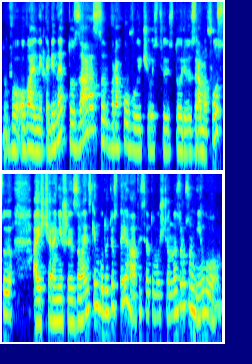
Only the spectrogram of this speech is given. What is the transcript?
в овальний кабінет, то зараз, враховуючи ось цю історію з Рамафосою, а ще раніше з Зеленським, будуть остерігатися, тому що не зрозуміло,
